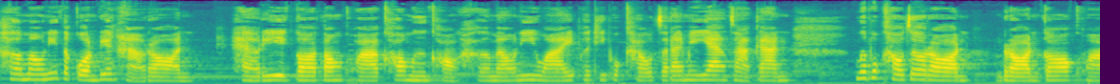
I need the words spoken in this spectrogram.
เฮอร์เมลนี่ตะโกนเรียกหารอนแฮร์รี่ก็ต้องคว้าข้อมือของเฮอร์เมลนี่ไว้เพื่อที่พวกเขาจะได้ไม่แยกจากกัน เมื่อพวกเขาเจอรอน รอนก็คว้า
